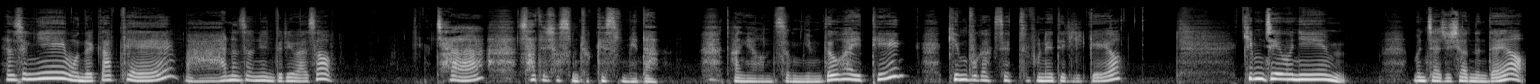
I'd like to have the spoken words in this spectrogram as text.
현숙님, 오늘 카페에 많은 손님들이 와서 차 사드셨으면 좋겠습니다. 강현숙 님도 화이팅! 김부각 세트 보내드릴게요. 김재우님, 문자 주셨는데요.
